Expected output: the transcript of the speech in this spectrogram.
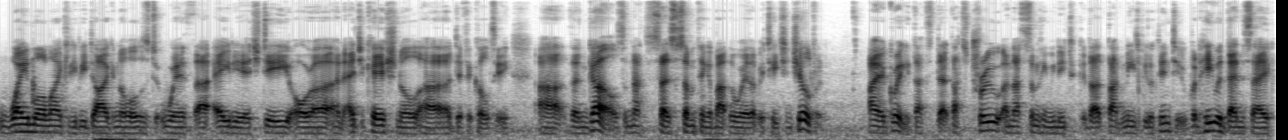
way more likely to be diagnosed with uh, ADHD or uh, an educational uh, difficulty uh, than girls, and that says something about the way that we're teaching children. I agree. That's that, that's true, and that's something we need to that, that needs to be looked into. But he would then say,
